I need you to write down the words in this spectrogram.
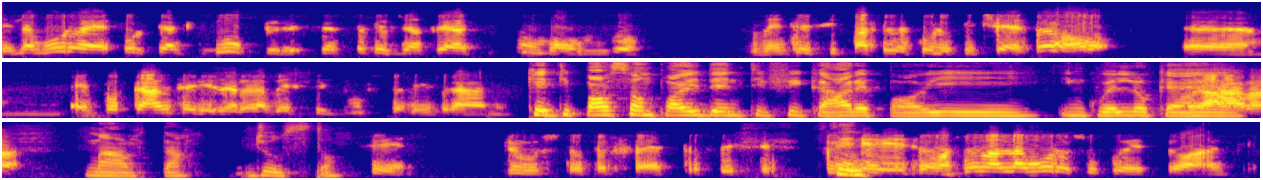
eh, il lavoro è forse anche doppio, nel senso che bisogna creare tutto un mondo, ovviamente si parte da quello che c'è, però ehm, è importante avere la veste giusta dei brani. Che ti possa un po' identificare poi in quello che Brava. è Marta, giusto? Sì, giusto, perfetto, sì, sì. Quindi insomma sono al lavoro su questo anche.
